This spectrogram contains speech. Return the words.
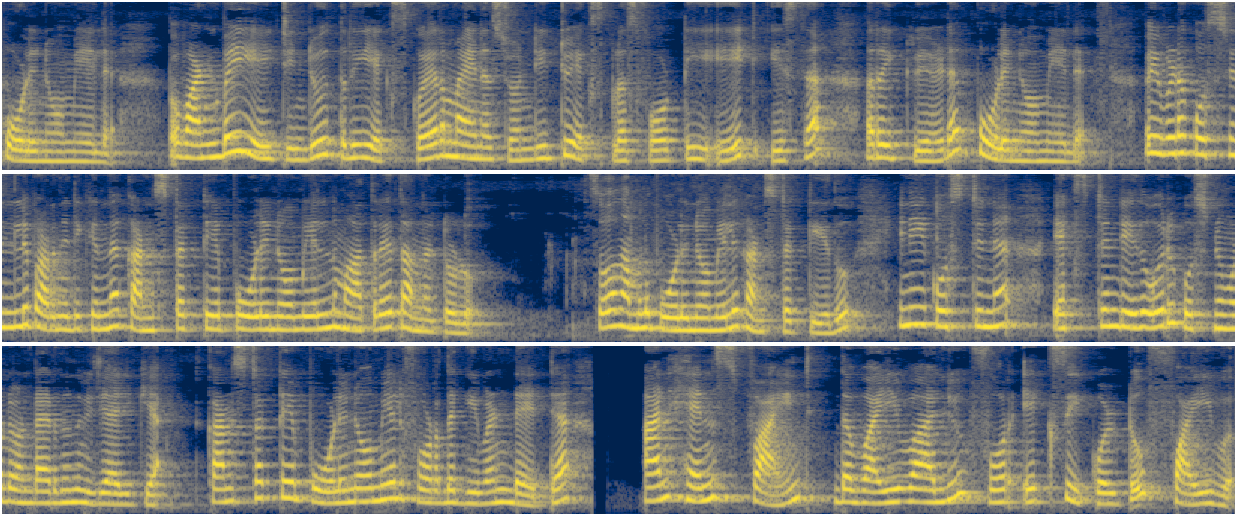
പോളിനോമിയൽ അപ്പോൾ one by eight into three x square minus twenty two x plus forty eight is the required polynomial അപ്പോൾ ഇവിടെ ക്വസ്റ്റ്യനിൽ പറഞ്ഞിരിക്കുന്ന കൺസ്ട്രക്ട് എ പോളിനോമിയൽ എന്ന് മാത്രമേ തന്നിട്ടുള്ളൂ. സോ നമ്മൾ പോളിനോമിയൽ കൺസ്ട്രക്ട് ചെയ്തു. ഇനി ഈ ക്വസ്റ്റിന് എക്സ്റ്റെൻഡ് ചെയ്ത് ഒരു ക്വസ്റ്റിനും കൂടെ ഉണ്ടായിരുന്നു എന്ന് വിചാരിക്കുക. Construct a polynomial for the given data and hence find the y value for x equal to five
